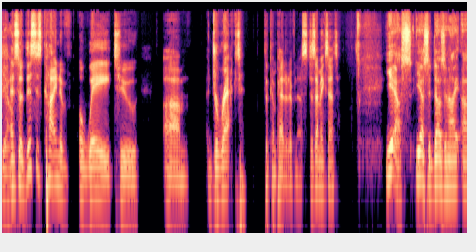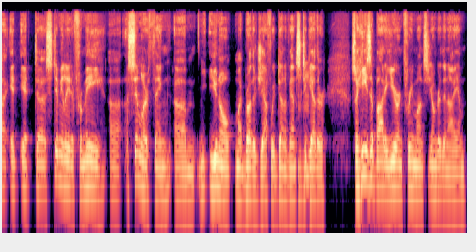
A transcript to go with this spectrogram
Yeah. and so this is kind of a way to um, direct the competitiveness. Does that make sense Yes, yes, it does, and I uh, it it uh, stimulated for me uh, a similar thing. Um, you know, my brother Jeff, we've done events mm-hmm. together, so he's about a year and three months younger than I am,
